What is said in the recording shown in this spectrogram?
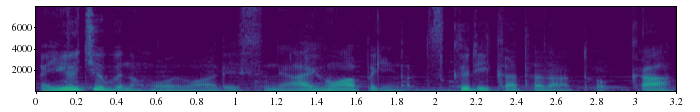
YouTube の方はですね iPhone アプリの作り方だとか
